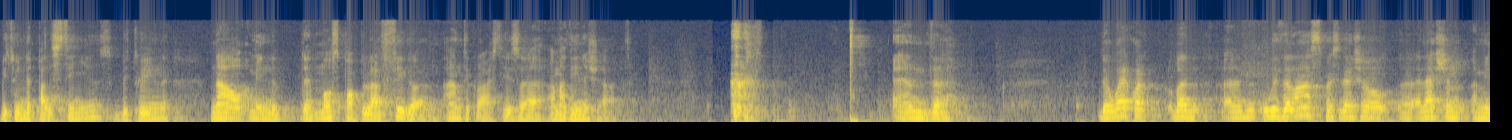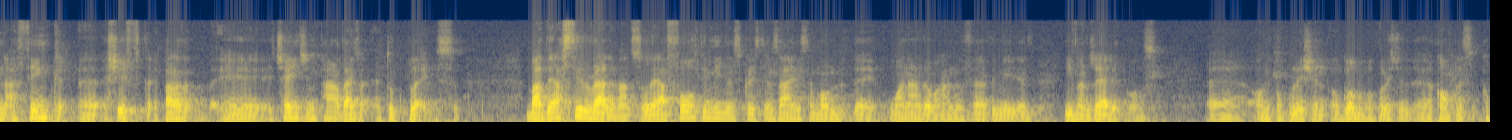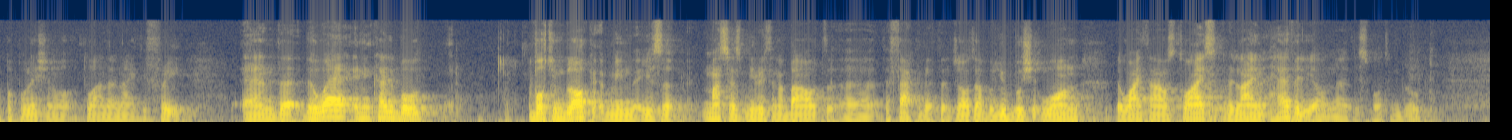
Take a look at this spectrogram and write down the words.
between the Palestinians, between now, I mean, the, the most popular figure, Antichrist, is uh, Ahmadinejad. and uh, the work when, uh, with the last presidential uh, election, I mean, I think uh, a shift, a, a, change in paradigms took place, but they are still relevant. So there are 40 million Christian Zionists among the 100, 130 million evangelicals uh, on the population, or global population, uh, complex population of 293, and uh, there were an incredible voting bloc, I mean, is, uh, much has been written about uh, the fact that George W. Bush won the White House twice, relying heavily on uh, this voting bloc.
